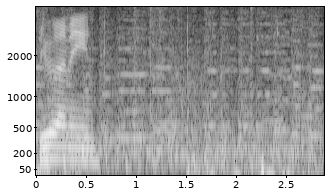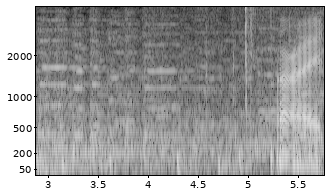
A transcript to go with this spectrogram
see what I mean? Alright.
